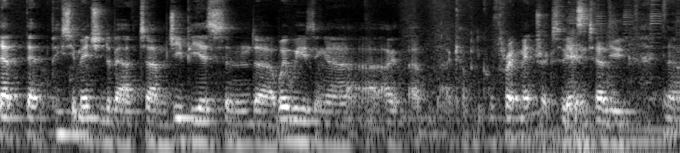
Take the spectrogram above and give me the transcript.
that, that piece you mentioned about um, GPS and uh, where we're using a, a, a, company called ThreatMetrix who Yes. can tell you, you know,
